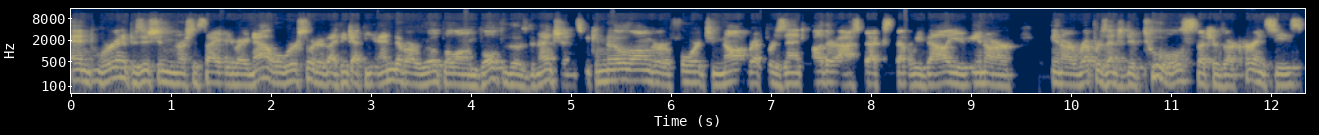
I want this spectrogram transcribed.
and we're in a position in our society right now where we're sort of, I think, at the end of our rope along both of those dimensions. We can no longer afford to not represent other aspects that we value in our in our representative tools, such as our currencies.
